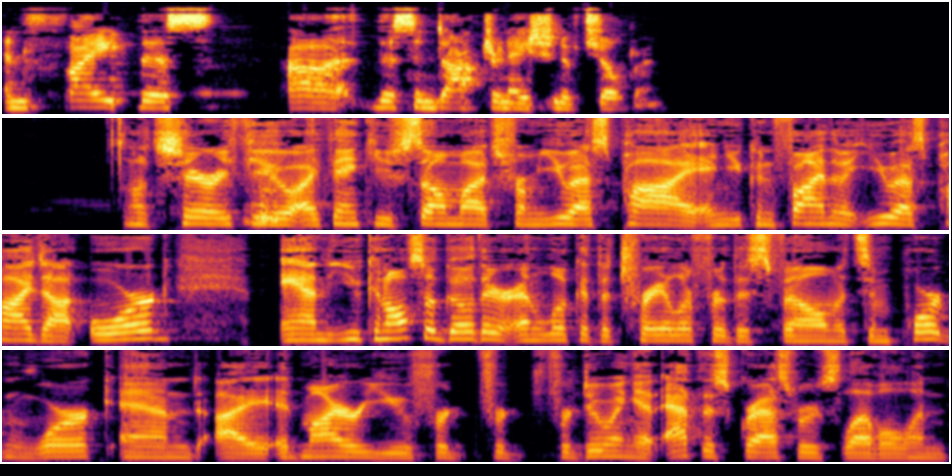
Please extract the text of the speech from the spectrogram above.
and fight this uh, this indoctrination of children. Well, Sheri Few, I thank you so much from USPIE, and you can find them at uspie.org. And you can also go there and look at the trailer for this film. It's important work, and I admire you for for for doing it at this grassroots level. And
